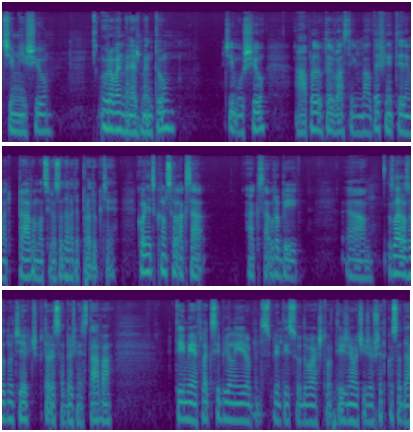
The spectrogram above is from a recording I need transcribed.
čím nižšiu úroveň manažmentu, čím užšiu a produktový vlastník mal definitívne mať právomoci rozhodovať o produkte. Konec koncov, ak sa, ak sa urobí um, zlé rozhodnutie, ktoré sa bežne stáva, tým je flexibilný, sprinty sú 2 až 4 týždňové, čiže všetko sa dá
